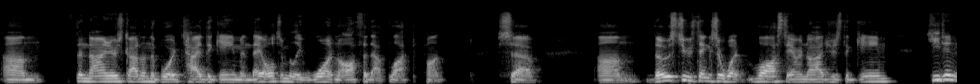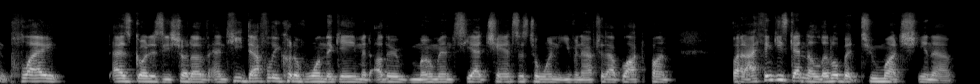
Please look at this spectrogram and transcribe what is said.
Um, the Niners got on the board, tied the game, and they ultimately won off of that blocked punt. So um, those two things are what lost Aaron Rodgers the game. He didn't play as good as he should have, and he definitely could have won the game at other moments. He had chances to win even after that blocked punt but I think he's getting a little bit too much, you know,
